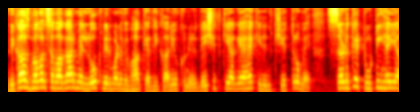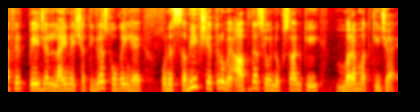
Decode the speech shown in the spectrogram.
विकास भवन सभागार में लोक निर्माण विभाग के अधिकारियों को निर्देशित किया गया है कि जिन क्षेत्रों में सड़कें टूटी हैं या फिर पेयजल लाइनें क्षतिग्रस्त हो गई हैं, उन सभी क्षेत्रों में आपदा से हुए नुकसान की मरम्मत की जाए।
